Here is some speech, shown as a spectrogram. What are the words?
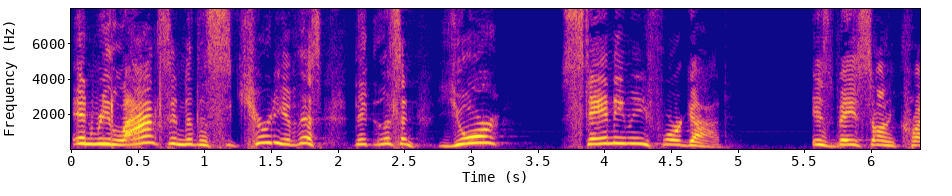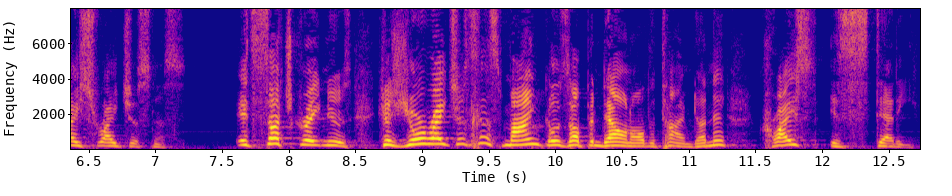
And relax into the security of this. That, listen, your standing before God is based on Christ's righteousness. It's such great news because your righteousness, mine, goes up and down all the time, doesn't it? Christ is steady,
